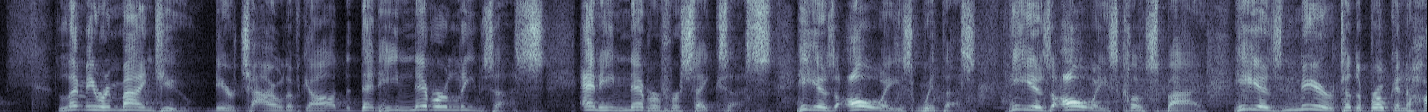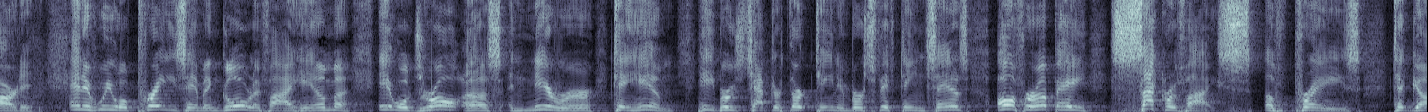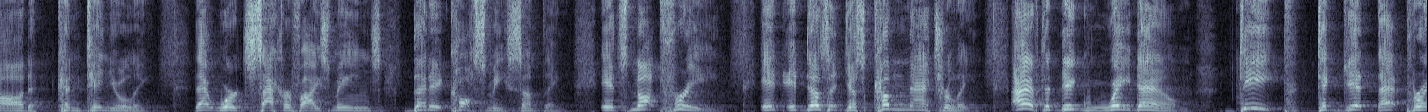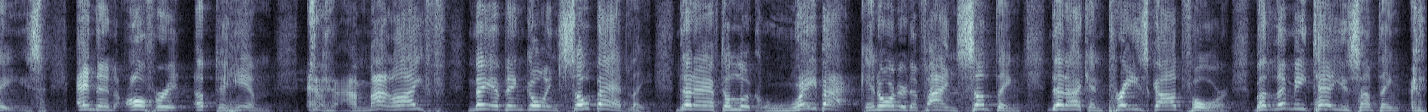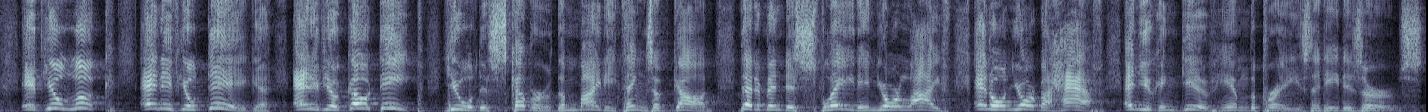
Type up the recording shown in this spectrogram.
Let me remind you, dear child of God, that He never leaves us and He never forsakes us. He is always with us. He is always close by. He is near to the brokenhearted. And if we will praise Him and glorify Him, it will draw us nearer to Him. Hebrews chapter 13 and verse 15 says, Offer up a sacrifice of praise to God continually. That word sacrifice means that it costs me something. It's not free. It, it doesn't just come naturally. I have to dig way down, deep, to get that praise and then offer it up to Him. My life may have been going so badly that I have to look way back in order to find something that I can praise God for. But let me tell you something if you'll look and if you'll dig and if you'll go deep, you will discover the mighty things of God that have been displayed in your life and on your behalf, and you can give Him the praise that He deserves.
